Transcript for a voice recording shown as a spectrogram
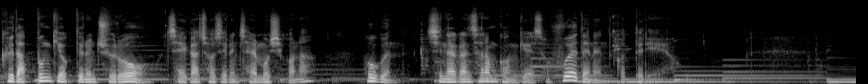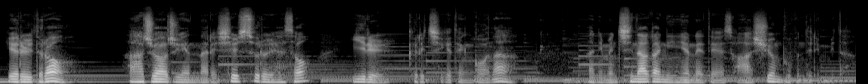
그 나쁜 기억들은 주로 제가 저지른 잘못이거나 혹은 지나간 사람 관계에서 후회되는 것들이에요. 예를 들어 아주 아주 옛날에 실수를 해서 일을 그르치게 된 거나 아니면 지나간 인연에 대해서 아쉬운 부분들입니다.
